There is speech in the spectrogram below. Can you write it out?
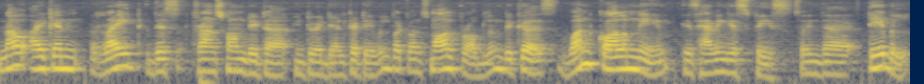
Now I can write this transform data into a delta table, but one small problem because one column name is having a space. So in the table,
